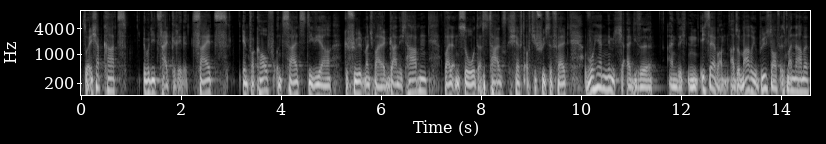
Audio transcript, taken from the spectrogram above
So, ich habe gerade über die Zeit geredet. Zeit im Verkauf und Zeit, die wir gefühlt manchmal gar nicht haben, weil uns so das Tagesgeschäft auf die Füße fällt. Woher nehme ich all diese Einsichten? Ich selber, also Mario Büsdorf ist mein Name.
